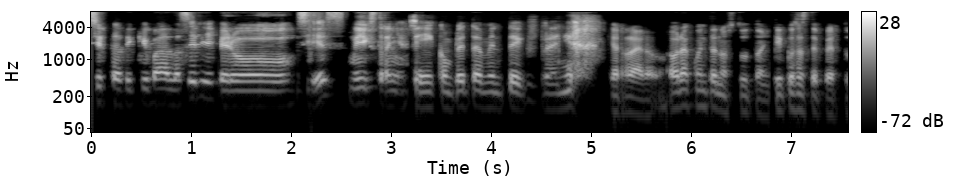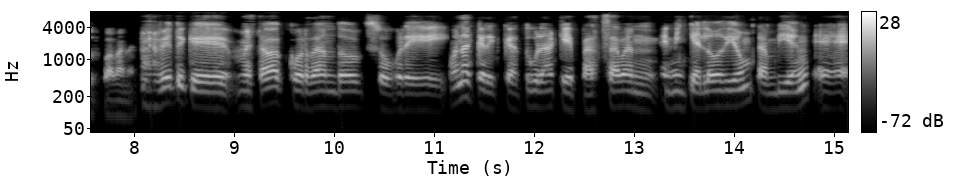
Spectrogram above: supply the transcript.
cierta de qué va la serie, pero sí es muy extraña. Sí, completamente extraña. Qué raro. Ahora cuéntanos tú, Toño, ¿qué cosas te perturbaban? Fíjate que me estaba acordando sobre una caricatura que pasaban en Nickelodeon también. Eh,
